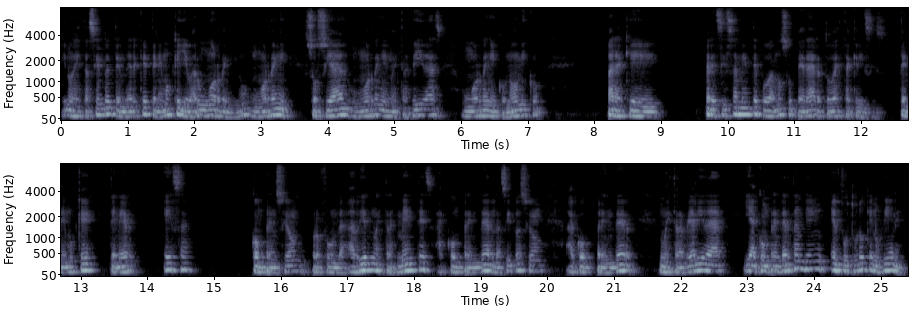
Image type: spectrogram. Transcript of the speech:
y nos está haciendo entender que tenemos que llevar un orden, ¿no? un orden social, un orden en nuestras vidas, un orden económico, para que precisamente podamos superar toda esta crisis tenemos que tener esa comprensión profunda, abrir nuestras mentes a comprender la situación, a comprender nuestra realidad y a comprender también el futuro que nos viene,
